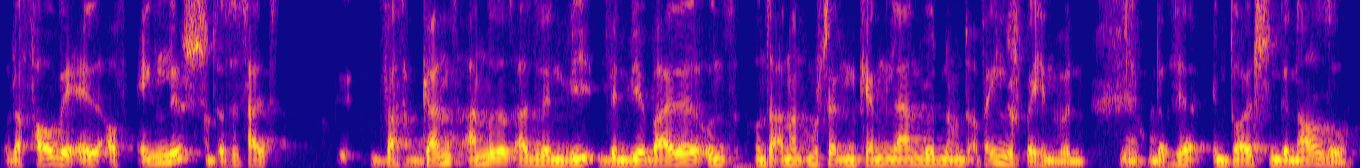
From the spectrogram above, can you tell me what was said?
oder VWL auf Englisch. Das ist halt was ganz anderes, als wenn wir, wenn wir beide uns unter anderen Umständen kennenlernen würden und auf Englisch sprechen würden. Ja. Und das ist ja im Deutschen genauso.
